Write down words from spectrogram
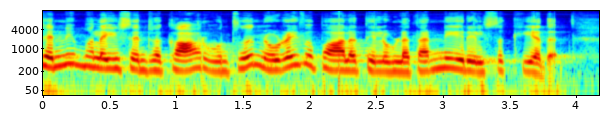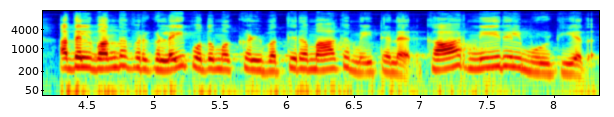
சென்னிமலை சென்ற கார் ஒன்று நுழைவு பாலத்தில் உள்ள தண்ணீரில் சிக்கியது. அதில் வந்தவர்களை பொதுமக்கள் பத்திரமாக மீட்டனர். கார் நீரில் மூழ்கியது.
